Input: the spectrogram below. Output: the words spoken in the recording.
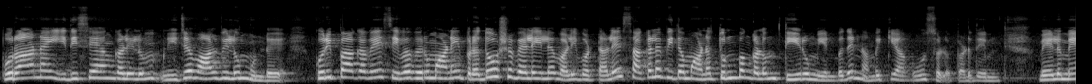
புராண இதிசயங்களிலும் நிஜ வாழ்விலும் உண்டு. குறிப்பாகவே சிவபெருமானை பிரதோஷ வேளையில் வழிபட்டாலே சகல விதமான துன்பங்களும் தீரும் என்பது நம்பிக்கையாகவும் சொல்லப்படுது. மேலுமே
